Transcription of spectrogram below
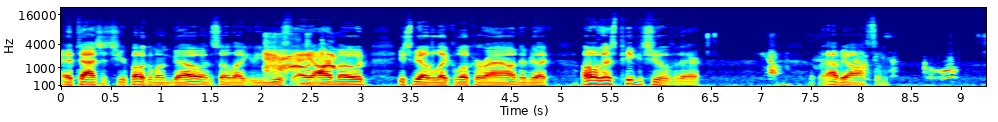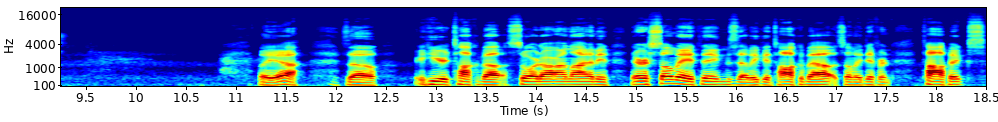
and attach it to your Pokemon Go, and so like if you use AR mode, you should be able to like look around and be like, oh, there's Pikachu over there. Yep. That'd be That awesome. so cool. But yeah, so here to talk about Sword Art Online. I mean, there are so many things that we could talk about, so many different topics.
